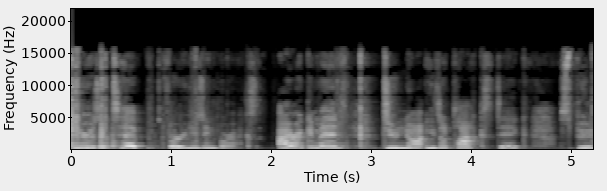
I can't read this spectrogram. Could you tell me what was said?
here's a tip for using borax. I recommend do not use a plastic spoon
